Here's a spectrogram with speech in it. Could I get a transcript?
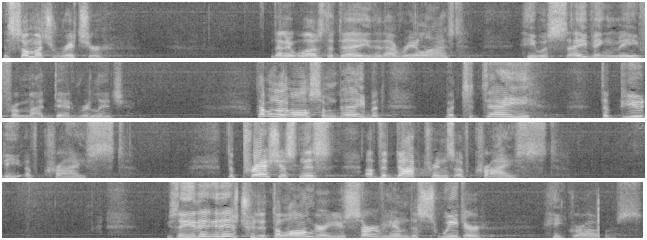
is so much richer than it was the day that I realized He was saving me from my dead religion. That was an awesome day, but, but today, the beauty of Christ, the preciousness of the doctrines of Christ. You see, it, it is true that the longer you serve Him, the sweeter He grows.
